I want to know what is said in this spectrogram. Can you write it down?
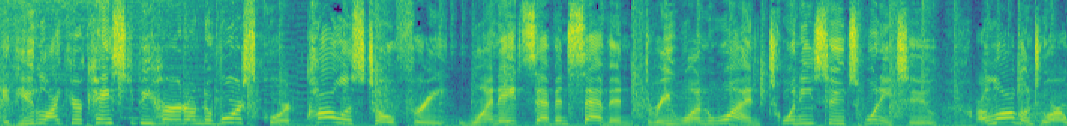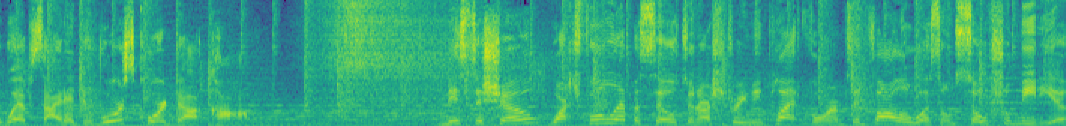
If you'd like your case to be heard on divorce court, call us toll free 1 877 311 2222 or log on to our website at divorcecourt.com. Miss the show? Watch full episodes on our streaming platforms and follow us on social media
